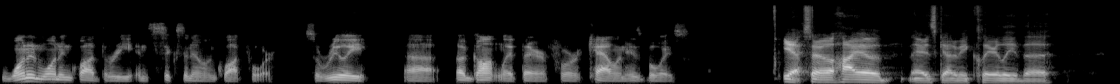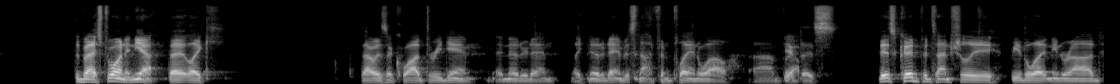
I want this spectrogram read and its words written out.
one and one in quad three, and six and zero in quad four. So really, uh, a gauntlet there for Cal and his boys. Yeah, so Ohio, there's got to be clearly the the best one. And yeah, that like that was a quad three game at Notre Dame. Like Notre Dame has not been playing well, um, but yeah. this this could potentially be the lightning rod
